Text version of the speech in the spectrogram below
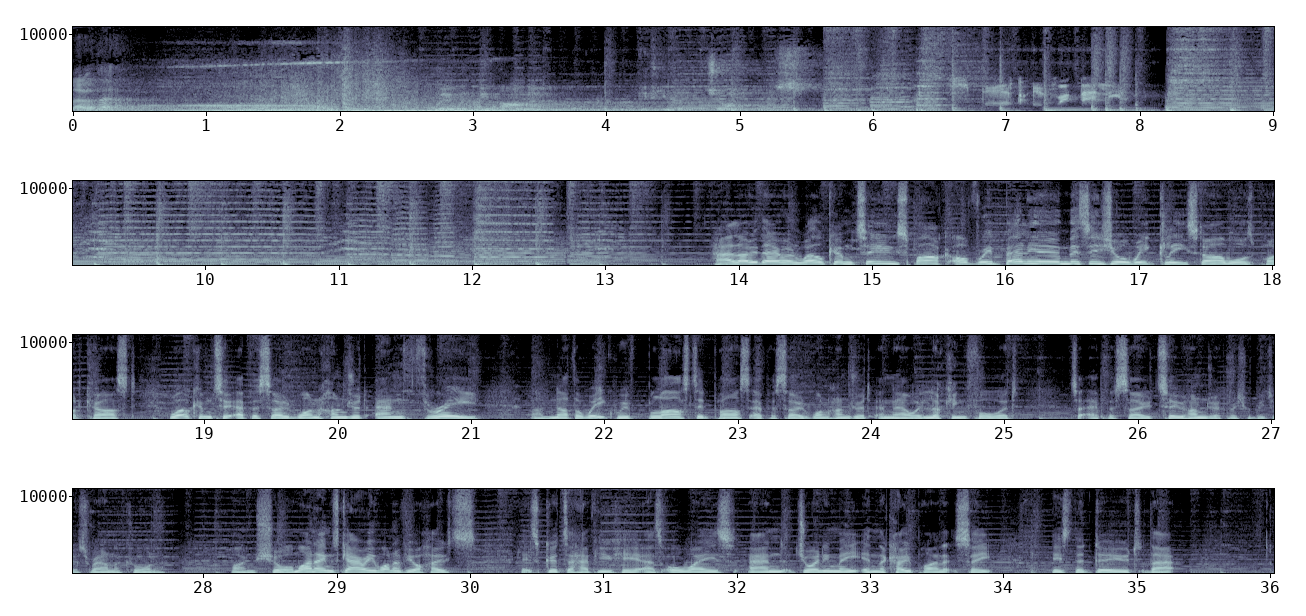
Hello there. We would be honored if you would join us. Spark of Rebellion. Hello there, and welcome to Spark of Rebellion. This is your weekly Star Wars podcast. Welcome to episode 103. Another week we've blasted past episode 100, and now we're looking forward to episode 200, which will be just round the corner, I'm sure. My name's Gary, one of your hosts. It's good to have you here as always. And joining me in the co pilot seat is the dude that,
